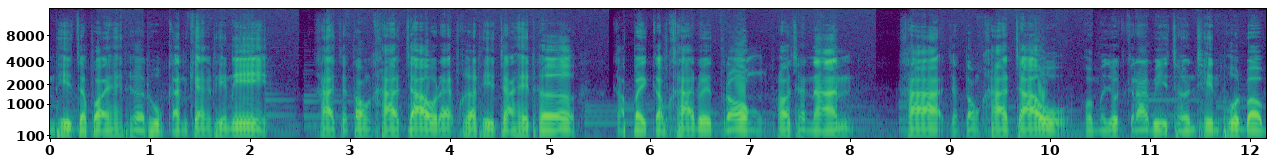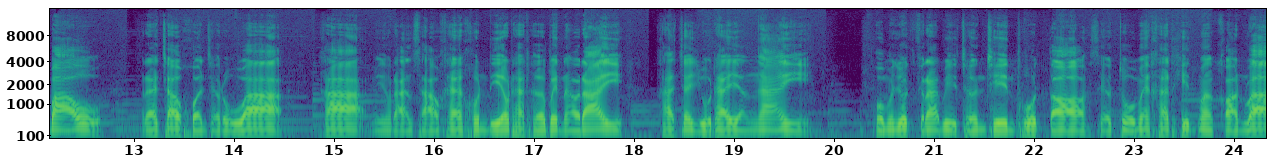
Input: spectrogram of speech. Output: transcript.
นที่จะปล่อยให้เธอถูกกันแกล้งที่นี่ ข้าจะต้องฆ่าเจ้าและเพื่อที่จะให้เธอ กลับไปกับข้าโดยตรง เพราะฉะนั้นข้าจะต้องฆ่าเจ้าพลมยุทธกระบี่เชิญชินพูดเบาๆ และเจ้าควรจะรู้ว่าข้ามีหลานสาวแค่คนเดียวถ้าเธอเป็นอะไรข้าจะอยู่ได้ยังไงพมยุทธกระบี่เฉินชินพูดต่อ เสี่ยวจูไม่คาดคิดมาก่อนว่า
